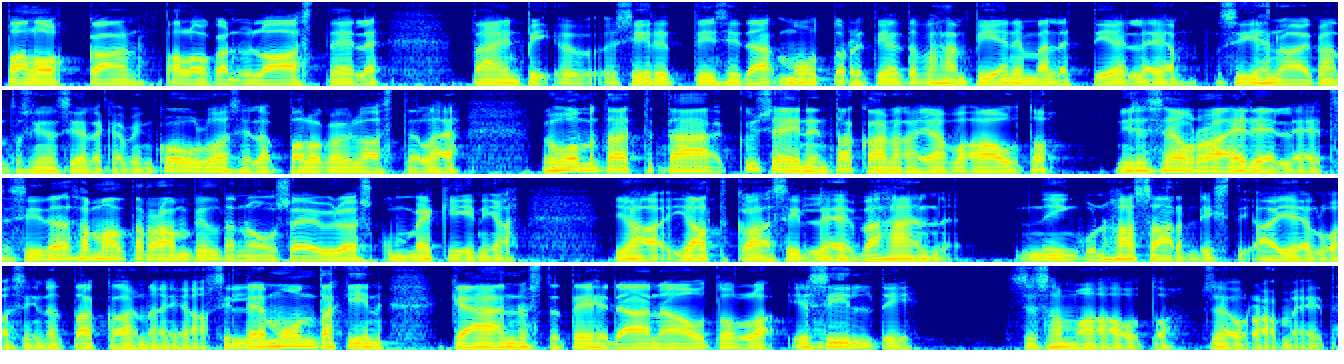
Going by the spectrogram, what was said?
palokkaan, palokan yläasteelle, päin, siirryttiin sitä moottoritieltä vähän pienemmälle tielle ja siihen aikaan tosiaan siellä kävin koulua siellä palokan yläasteella. Ja me huomataan, että tämä kyseinen takana ajava auto niin se seuraa edelleen, että se siitä samalta rampilta nousee ylös kuin mekin ja, ja jatkaa silleen vähän niin kuin hazardisti ajelua siinä takana ja silleen montakin käännöstä tehdään autolla ja silti se sama auto seuraa meitä.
